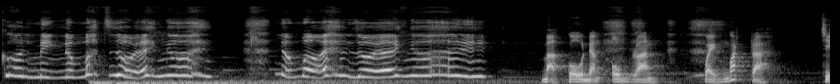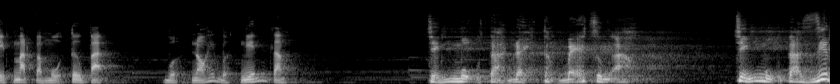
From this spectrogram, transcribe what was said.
Con mình nó mất rồi anh ơi, nó bỏ em rồi anh ơi. Bà cô đang ôm Loan, quay ngoắt ra, chỉ mặt vào mụ tư vạn, vừa nói vừa nghiến răng. Chính mụ ta đẩy thằng bé xuống ao Chính mụ ta giết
